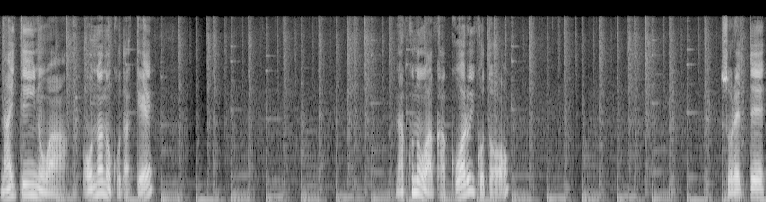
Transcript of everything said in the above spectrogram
泣いていいのは女の子だけ？泣くのはかっこ悪いこと？それって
